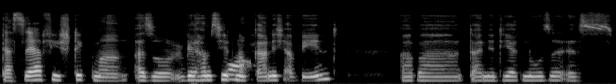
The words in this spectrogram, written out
Das ist sehr viel Stigma. Also wir haben es hier ja. noch gar nicht erwähnt, aber deine Diagnose ist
